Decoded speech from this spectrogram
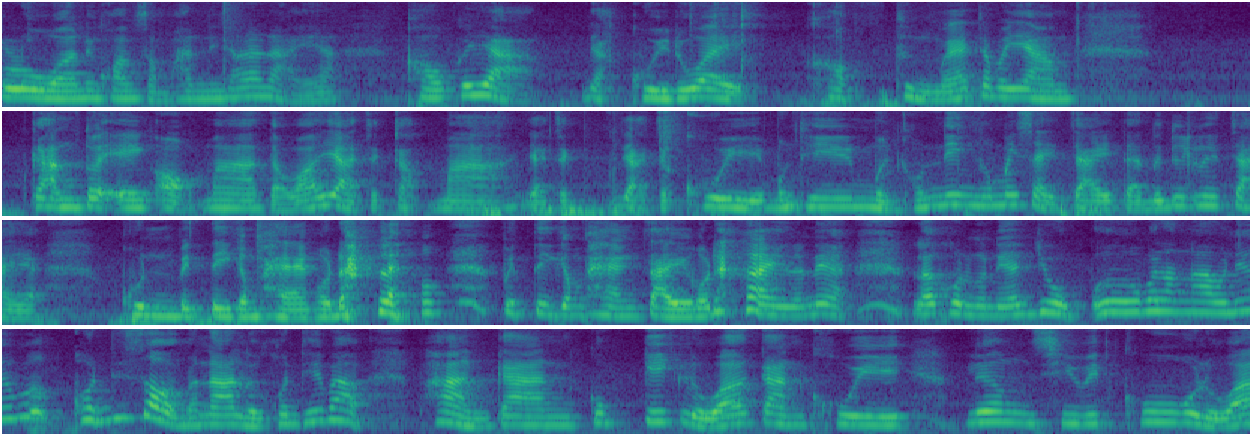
กลัวในความสัมพันธ์นี้เท่าไหนอะเขาก็อยากอยากคุยด้วยถึงแม้จะพยายาม กันตัวเองออกมา แต่ว่าอยากจะกลับมา อยากจะอยากจะคุยบางทีเหมือนเขานิ่งเขาไม่ใส่ใจ แต่ลึกๆในใจอะคุณไปตีกำแพงเขาได้แล้ว ไปตีกำแพงใจเขาได้แล้วเนี่ย แล้วคนคนนี้อยู่เออพลังงานวันนี้คนที่โสดมานานหรือคนที่แบบผ่านการกุ๊กกิ๊กหรือว่าการคุยเรื่องชีวิตคู่หรือว่า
